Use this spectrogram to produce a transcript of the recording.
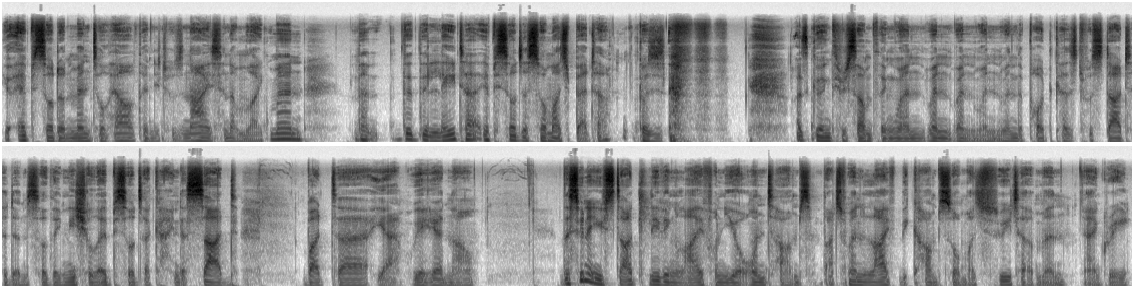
your episode on mental health and it was nice. And I'm like, man, the, the, the later episodes are so much better because I was going through something when when when when when the podcast was started, and so the initial episodes are kind of sad, but uh, yeah, we're here now. The sooner you start living life on your own terms, that's when life becomes so much sweeter, man. I agree.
